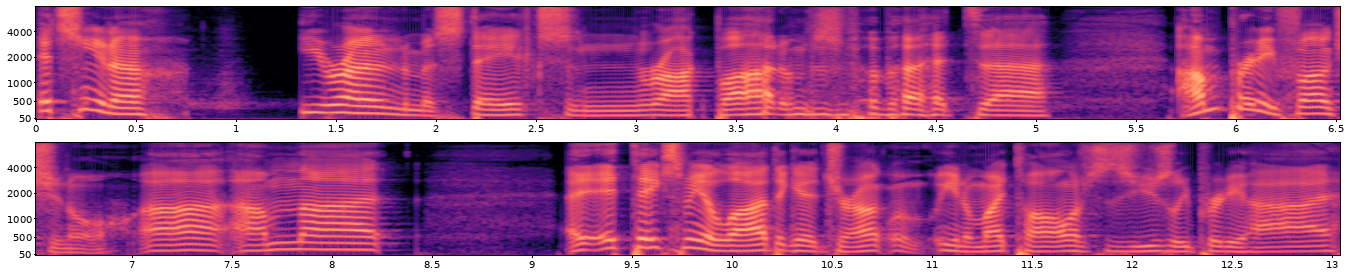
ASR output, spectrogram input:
it's you know you run into mistakes and rock bottoms, but uh, I'm pretty functional. Uh, I'm not. It takes me a lot to get drunk. You know, my tolerance is usually pretty high,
